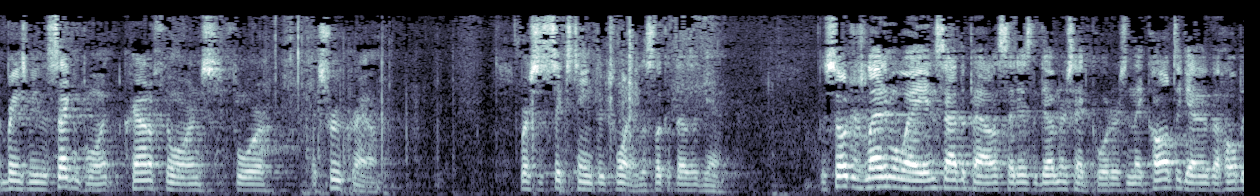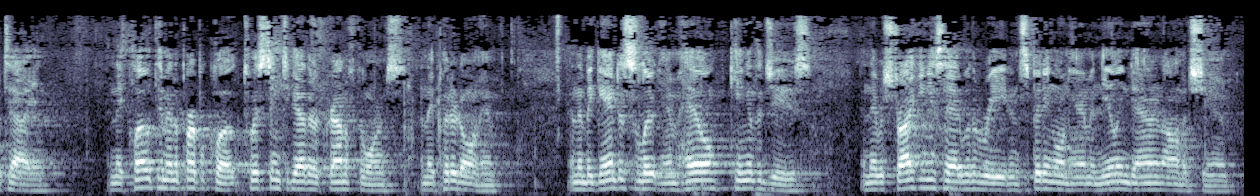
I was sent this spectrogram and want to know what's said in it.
That brings me to the second point, crown of thorns for a true crown. Verses 16 through 20. Let's look at those again. The soldiers led him away inside the palace, that is the governor's headquarters, and they called together the whole battalion, and they clothed him in a purple cloak, twisting together a crown of thorns, and they put it on him. And they began to salute him, Hail, King of the Jews. And they were striking his head with a reed and spitting on him and kneeling down in homage to him.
